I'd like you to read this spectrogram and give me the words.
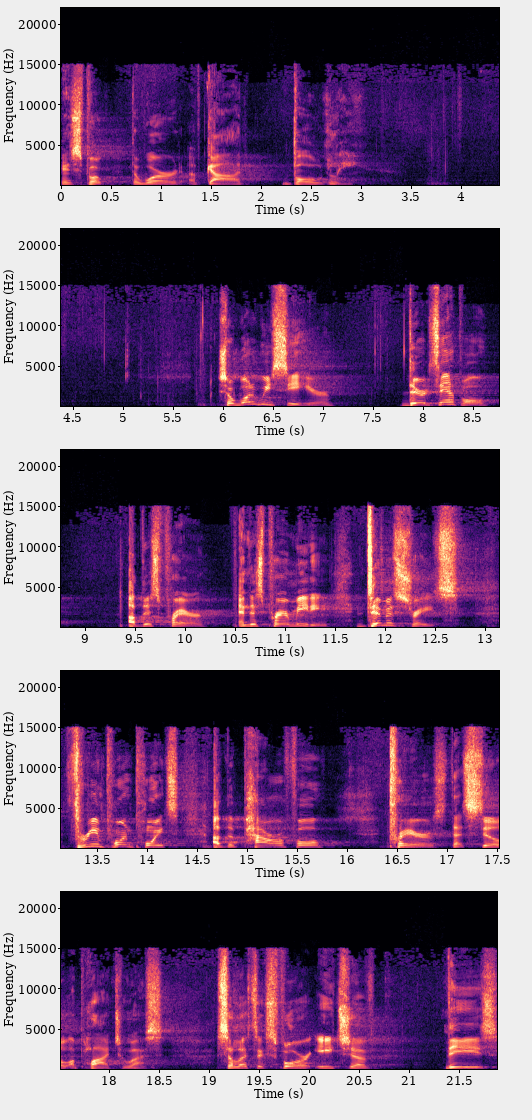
and spoke the word of God boldly. So, what do we see here? Their example of this prayer and this prayer meeting demonstrates three important points of the powerful prayers that still apply to us. So, let's explore each of these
